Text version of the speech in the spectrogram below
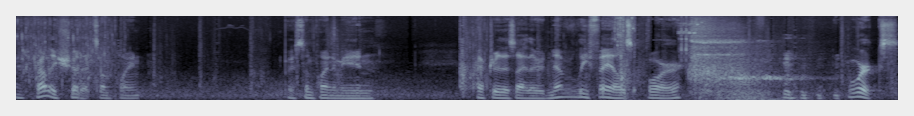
I probably should at some point. By some point, I mean after this either inevitably fails or works.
